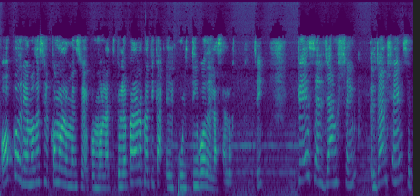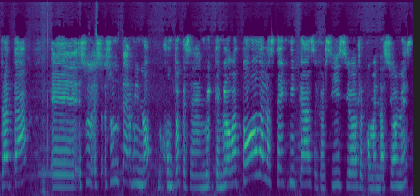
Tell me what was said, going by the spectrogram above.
o podríamos decir, como lo mencioné, como la titulé para la plática, el cultivo de la salud. ¿sí? ¿Qué es el Yang Shen? El Yang Shen se trata eh, es, un término junto que, se, engloba todas las técnicas, ejercicios, recomendaciones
